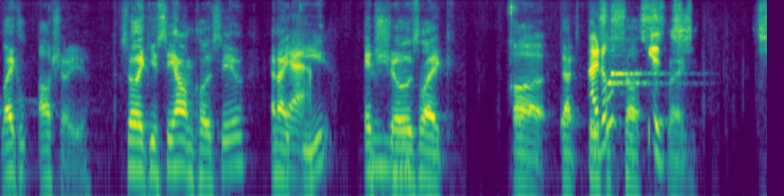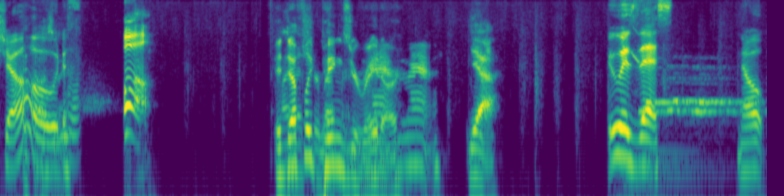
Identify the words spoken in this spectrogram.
like I'll show you. So like you see how I'm close to you, and I Yeah. eat. It Mhm. shows like, uh, that I a don't sus think it thing. sh- It showed. oh, It definitely misremembered. pings your radar. Yeah. Who is this? Nope.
